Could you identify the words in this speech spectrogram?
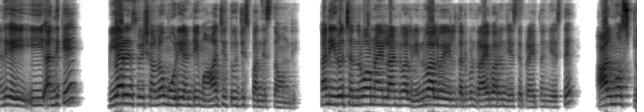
అందుకే ఈ- అందుకే బీఆర్ఎస్ విషయంలో మోడీ అంటే మార్చి తూచి స్పందిస్తూ ఉంది. కానీ ఈరోజు చంద్రబాబు నాయుడు లాంటి వాళ్ళు ఇన్వాల్వ్ అయ్యి తరపున రాయబారం చేసే ప్రయత్నం చేస్తే ఆల్మోస్ట్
